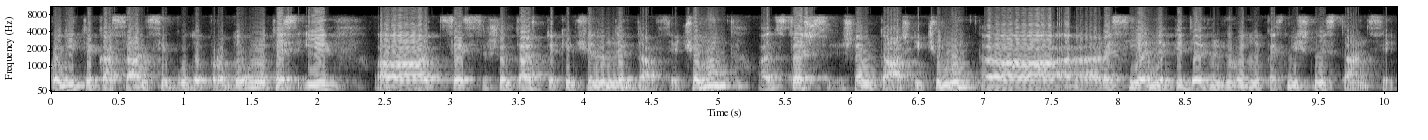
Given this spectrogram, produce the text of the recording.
політика санкцій буде продовжуватись, і е, цей шантаж таким чином не вдався. Чому це ж шантаж і чому Росія не піде в міжнародної космічної станції?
